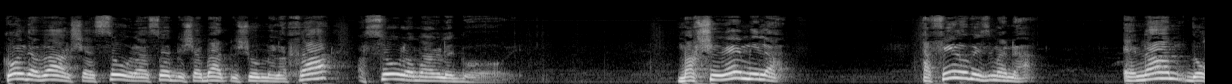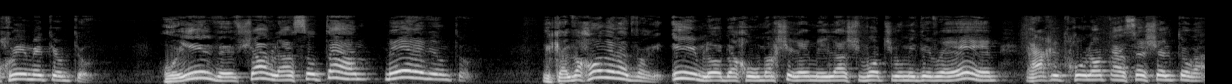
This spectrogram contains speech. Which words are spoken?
כל דבר שאסור לעשות בשבת משום מלאכה, אסור לומר לגוי. מכשירי מילה, אפילו בזמנה, אינם דוחים את יום טוב, הואיל ואפשר לעשותם מערב יום טוב. וקל וחומר הדברים. אם לא דחו מכשירי מילה שוות שהוא מדבריהם, איך ידחו לא תעשה של תורה.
